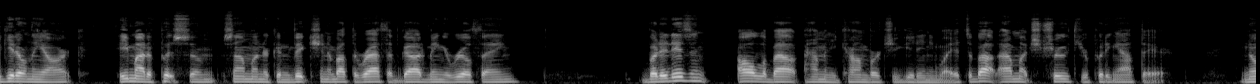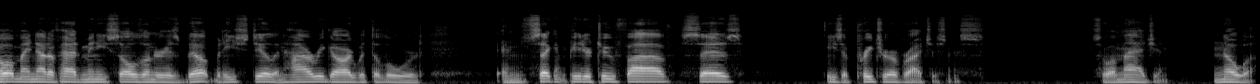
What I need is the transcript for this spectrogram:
get on the ark. He might have put some some under conviction about the wrath of God being a real thing. But it isn't all about how many converts you get anyway. It's about how much truth you're putting out there. Noah may not have had many souls under his belt, but he's still in high regard with the Lord. And 2 Peter 2 5 says he's a preacher of righteousness. So imagine Noah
